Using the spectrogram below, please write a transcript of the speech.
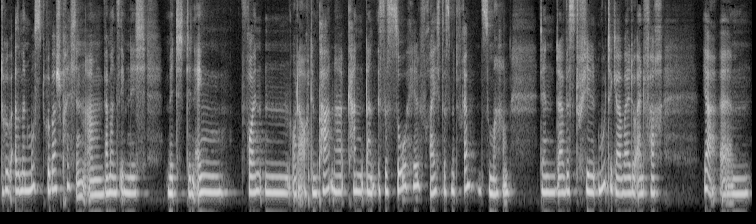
drüber, also man muss drüber sprechen. Ähm, wenn man es eben nicht mit den engen Freunden oder auch dem Partner kann, dann ist es so hilfreich, das mit Fremden zu machen. Denn da bist du viel mutiger, weil du einfach, ja, ähm,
